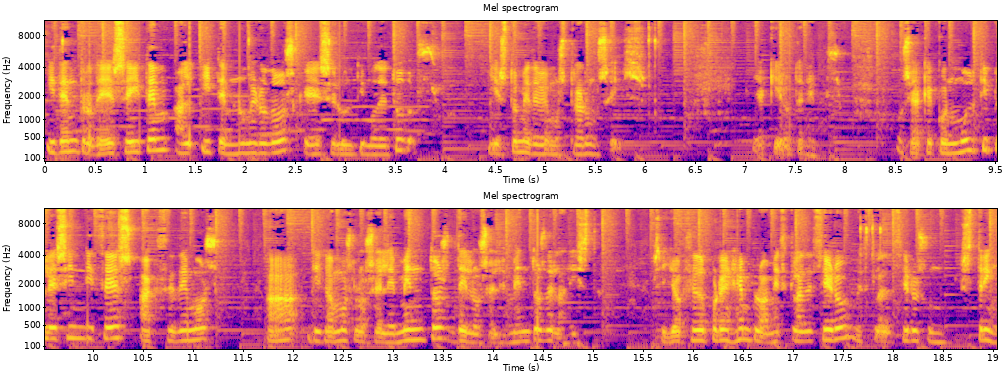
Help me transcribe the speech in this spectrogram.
y dentro de ese ítem al ítem número 2 que es el último de todos. Y esto me debe mostrar un 6. Y aquí lo tenemos. O sea que con múltiples índices accedemos a, digamos, los elementos de los elementos de la lista. Si yo accedo, por ejemplo, a mezcla de 0, mezcla de 0 es un string,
